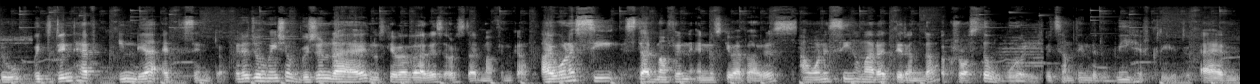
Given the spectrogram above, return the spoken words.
do which didn't have India at the center. मेरा जो हमेशा विजन रहा है नुस्खे पारिस और स्टड मफिन का I want to see stud muffin and नुस्खे Paris I want to see हमारा तिरंगा across the world with something that we have created and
